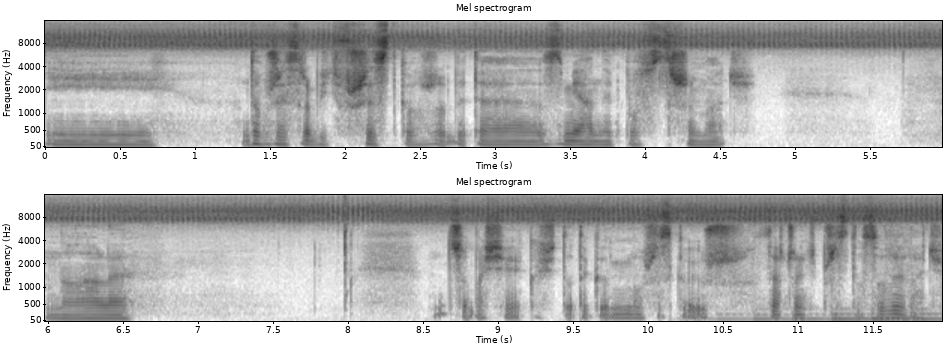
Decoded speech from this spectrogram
I dobrze jest robić wszystko, żeby te zmiany powstrzymać. No ale trzeba się jakoś do tego mimo wszystko już zacząć przystosowywać.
